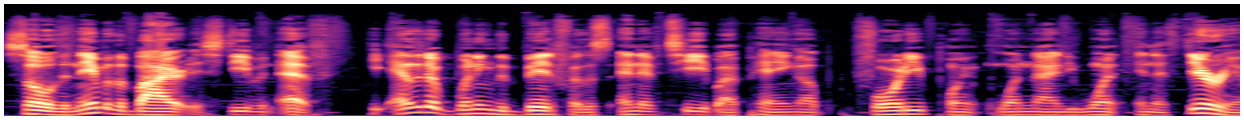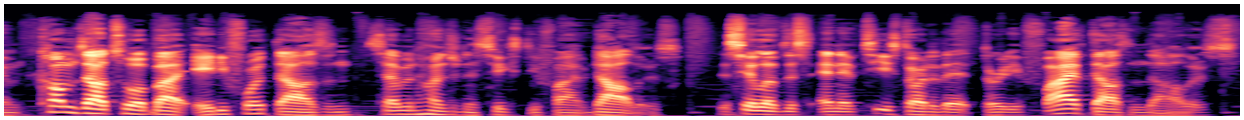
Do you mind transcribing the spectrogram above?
So the name of the buyer is Stephen F. He ended up winning the bid for this NFT by paying up 40.191 in Ethereum. Comes out to about $84,765. The sale of this NFT started at $35,000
